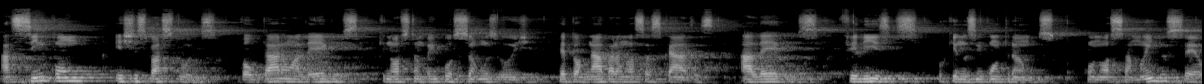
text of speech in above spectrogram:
assim como estes pastores voltaram alegres, que nós também possamos hoje retornar para nossas casas alegres, felizes, porque nos encontramos com nossa Mãe do Céu,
